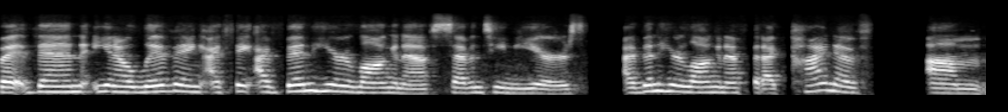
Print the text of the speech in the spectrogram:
but then you know living i think i've been here long enough 17 years I've been here long enough that I kind of um,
